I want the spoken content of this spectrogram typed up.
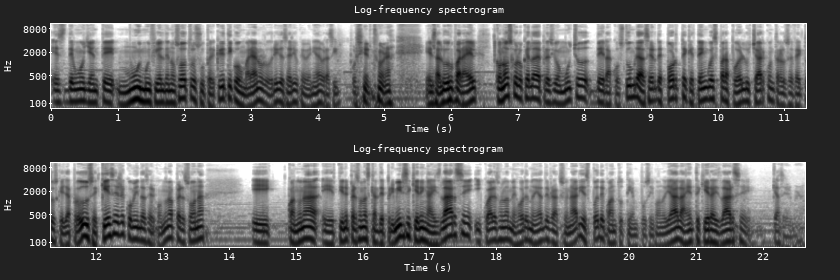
es de un oyente muy, muy fiel de nosotros, súper crítico, don Mariano Rodríguez, serio, que venía de Brasil, por cierto, el saludo para él. Conozco lo que es la depresión, mucho de la costumbre de hacer deporte que tengo es para poder luchar contra los efectos que ella produce. ¿Qué se recomienda hacer cuando una persona... Eh, cuando una eh, tiene personas que al deprimirse quieren aislarse y cuáles son las mejores medidas de reaccionar y después de cuánto tiempo. Si cuando ya la gente quiere aislarse, ¿qué hacer? ¿verdad?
